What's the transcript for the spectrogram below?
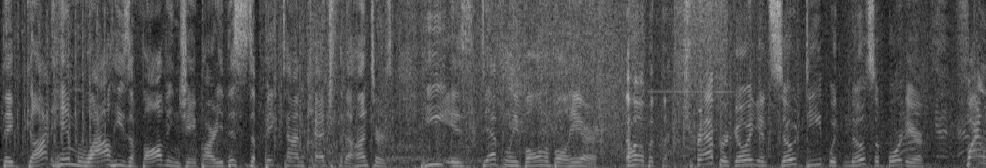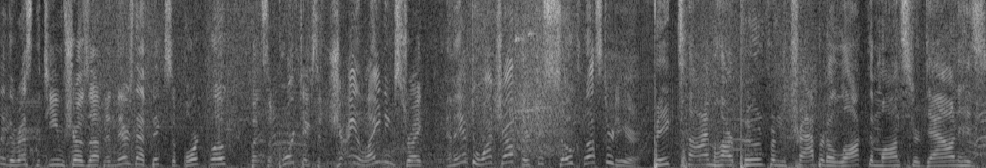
They've got him while he's evolving, J Party. This is a big time catch for the hunters. He is definitely vulnerable here. Oh, but the Trapper going in so deep with no support here. Finally, the rest of the team shows up, and there's that big support cloak. But support takes a giant lightning strike, and they have to watch out. They're just so clustered here. Big time harpoon from the trapper to lock the monster down. His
